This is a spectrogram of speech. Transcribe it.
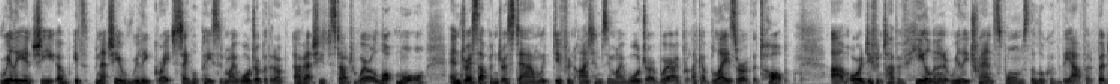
really actually, uh, it's been actually a really great staple piece in my wardrobe that I've, I've actually started to wear a lot more and dress up and dress down with different items in my wardrobe where I put like a blazer over the top um, or a different type of heel and it really transforms the look of the outfit. But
